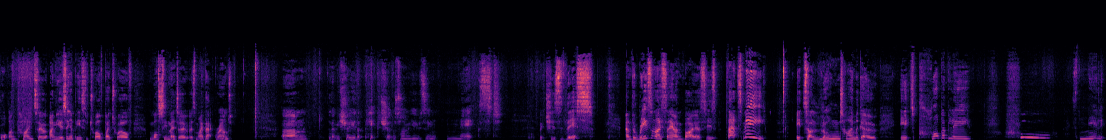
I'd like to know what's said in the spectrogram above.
or unkind. So I'm using a piece of 12 by 12 Mossy Meadow as my background. Um, let me show you the picture that I'm using next which is this. And the reason I say I'm biased is that's me. It's a long time ago. It's probably, whew, it's nearly,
